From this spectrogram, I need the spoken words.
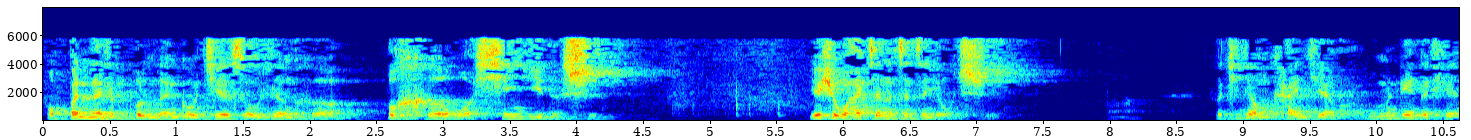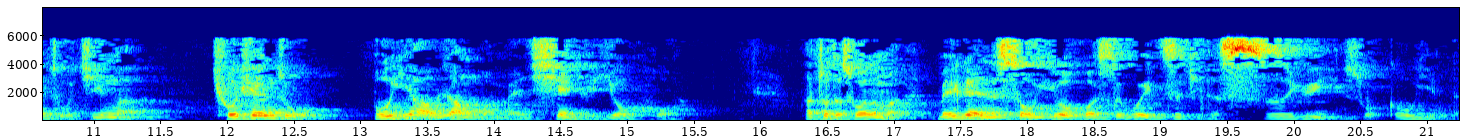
我本来就不能够接受任何。不合我心意的事，也许我还真的振振有词啊。那今天我们看见啊，我们念的天主经啊，求天主不要让我们陷于诱惑。那作者说了嘛，每个人受诱惑是为自己的私欲所勾引的。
